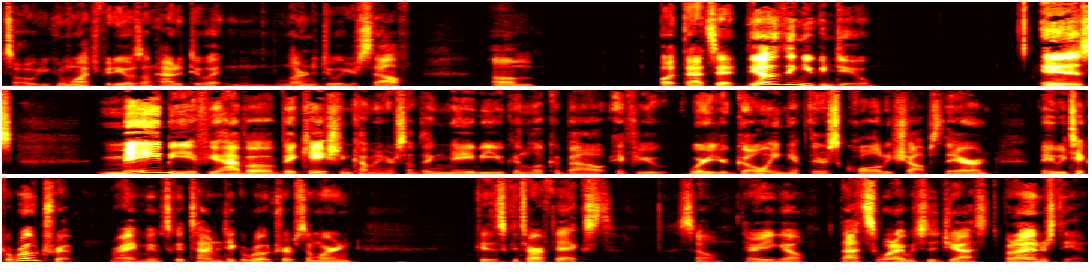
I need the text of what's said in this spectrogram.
So you can watch videos on how to do it and learn to do it yourself. Um, but that's it. The other thing you can do is maybe if you have a vacation coming or something, maybe you can look about if you where you're going, if there's quality shops there, and maybe take a road trip. Right? Maybe it's a good time to take a road trip somewhere and get this guitar fixed. So there you go. That's what I would suggest, but I understand.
